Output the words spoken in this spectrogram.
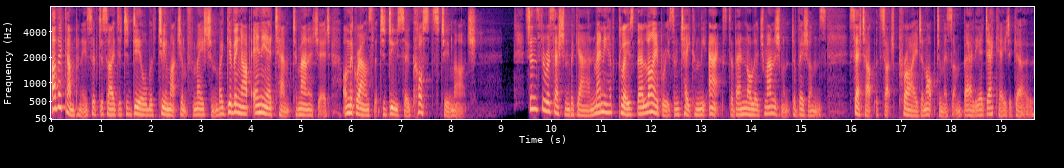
Other companies have decided to deal with too much information by giving up any attempt to manage it on the grounds that to do so costs too much. Since the recession began, many have closed their libraries and taken the axe to their knowledge management divisions, set up with such pride and optimism barely a decade ago.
